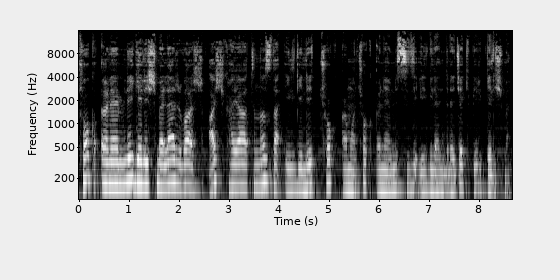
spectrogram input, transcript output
Çok önemli gelişmeler var. Aşk hayatınızla ilgili çok ama çok önemli sizi ilgilendirecek bir gelişme.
